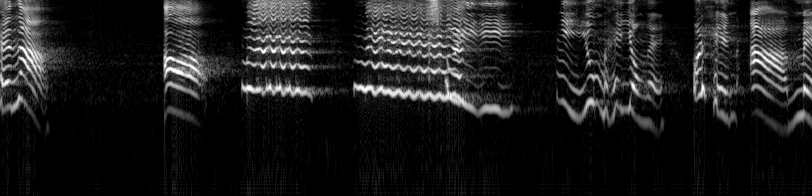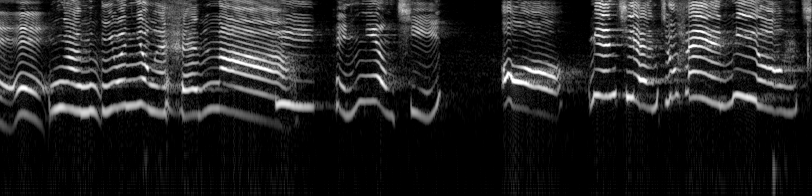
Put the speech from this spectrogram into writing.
恨啦！啊，妹妹，翠你又唔系用诶，我恨阿妹，俺唔我用诶恨呐？恨娘亲。哦，面前就恨娘亲。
